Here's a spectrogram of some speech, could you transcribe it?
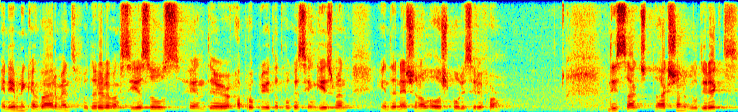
enabling environment for the relevant CSOs and their appropriate advocacy engagement in the national OSH policy reform. This action will direct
